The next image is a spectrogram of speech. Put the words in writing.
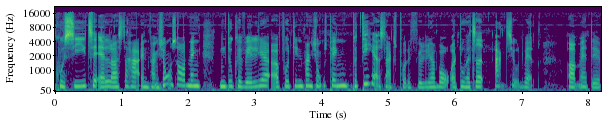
kunne sige til alle os, der har en pensionsordning, at du kan vælge at putte dine pensionspenge på de her slags porteføljer, hvor du har taget et aktivt valg om at, øh,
